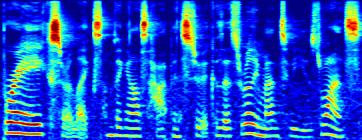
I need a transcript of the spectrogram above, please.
breaks or like something else happens to it because it's really meant to be used once.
